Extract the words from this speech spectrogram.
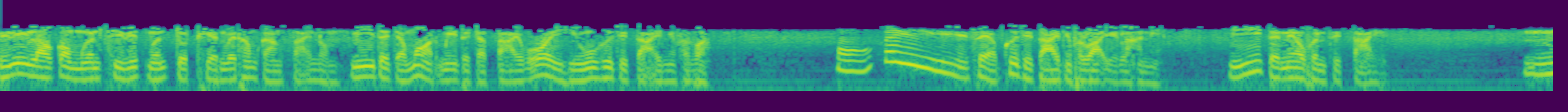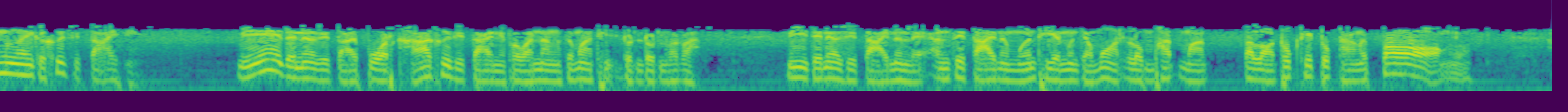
ทีนี้เราก็เหมือนชีวิตเหมือนจุดเทียนไว้ท่ามกลางสายลม มีแต่จะมอดมีแต่จะตายโว้ยหิวคือจะตายนี่พัดว่าโอ้ยแสบคือจะตายนี่พัดว่าอีกละนี่มีแต่แนวเพิ่นสิตาย เมื่อยก็คือสิตายนี่มีแต่เนี่ยสิตายปวดขาคือสิตายนี่เพราะว่านั่งสมาธิดนๆว่าว่ามีแต่เนี่ยสิตายนั่นแหละ อันสิตายเนี่ยเหมือนเทียนมันจะมอดลมพัดมา ตลอดทุกทิศทุกทางเลยป้องอยู่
